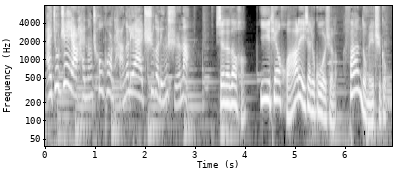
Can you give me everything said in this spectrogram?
哎，就这样还能抽空谈个恋爱，吃个零食呢。现在倒好，一天划了一下就过去了，饭都没吃够。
